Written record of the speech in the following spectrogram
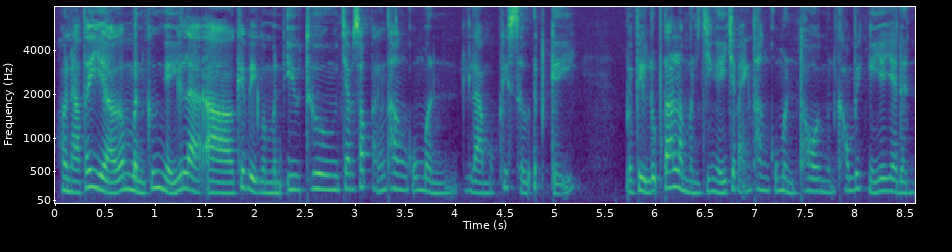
hồi nào tới giờ mình cứ nghĩ là à, cái việc mà mình yêu thương chăm sóc bản thân của mình là một cái sự ích kỷ. Bởi vì lúc đó là mình chỉ nghĩ cho bản thân của mình thôi mình không biết nghĩ cho gia đình.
